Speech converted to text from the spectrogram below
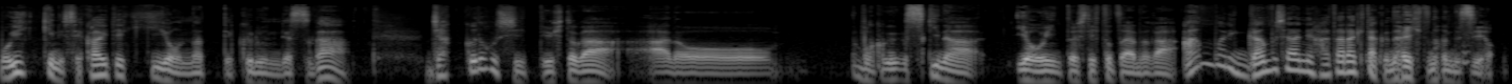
もう一気に世界的企業になってくるんですがジャック・ドーシーっていう人が、あのー、僕好きな要因として一つあるのがあんまりがむしゃらに働きたくない人なんですよ。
